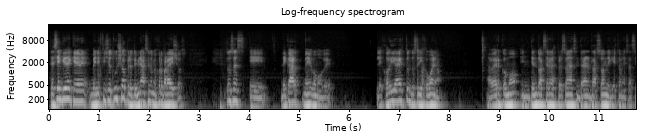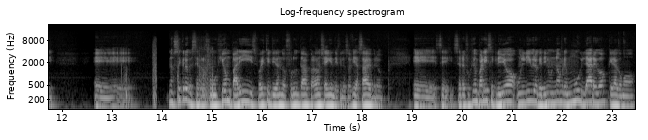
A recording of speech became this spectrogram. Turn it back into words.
Te hacían creer que era beneficio tuyo, pero terminaba siendo mejor para ellos. Entonces, eh, Descartes medio como que le jodía esto, entonces dijo, bueno, a ver cómo intento hacer a las personas entrar en razón de que esto no es así. Eh, no sé, creo que se refugió en París, por ahí estoy tirando fruta, perdón si alguien de filosofía sabe, pero eh, se, refugió en París, escribió un libro que tiene un nombre muy largo, que era como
